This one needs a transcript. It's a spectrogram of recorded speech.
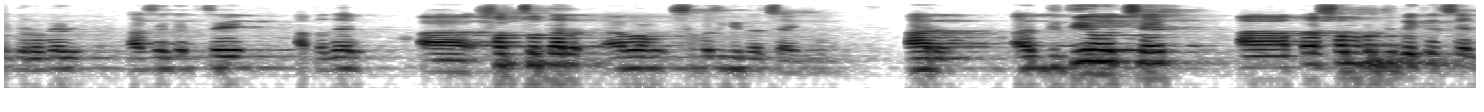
এই ধরনের কাজের ক্ষেত্রে আপনাদের স্বচ্ছতার এবং সহযোগিতা চাইব। আর দ্বিতীয় হচ্ছে আপনারা সম্প্রতি দেখেছেন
